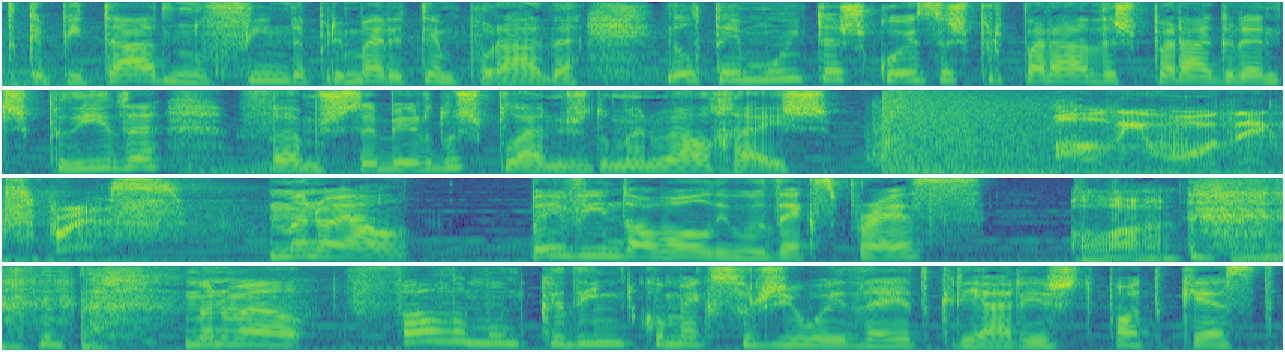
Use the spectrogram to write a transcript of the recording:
decapitado no fim da primeira temporada. Ele tem muitas coisas preparadas para a grande despedida. Vamos saber dos planos do Manuel Reis. Hollywood Express. Manuel, bem-vindo ao Hollywood Express. Olá. Manuel, fala-me um bocadinho de como é que surgiu a ideia de criar este podcast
